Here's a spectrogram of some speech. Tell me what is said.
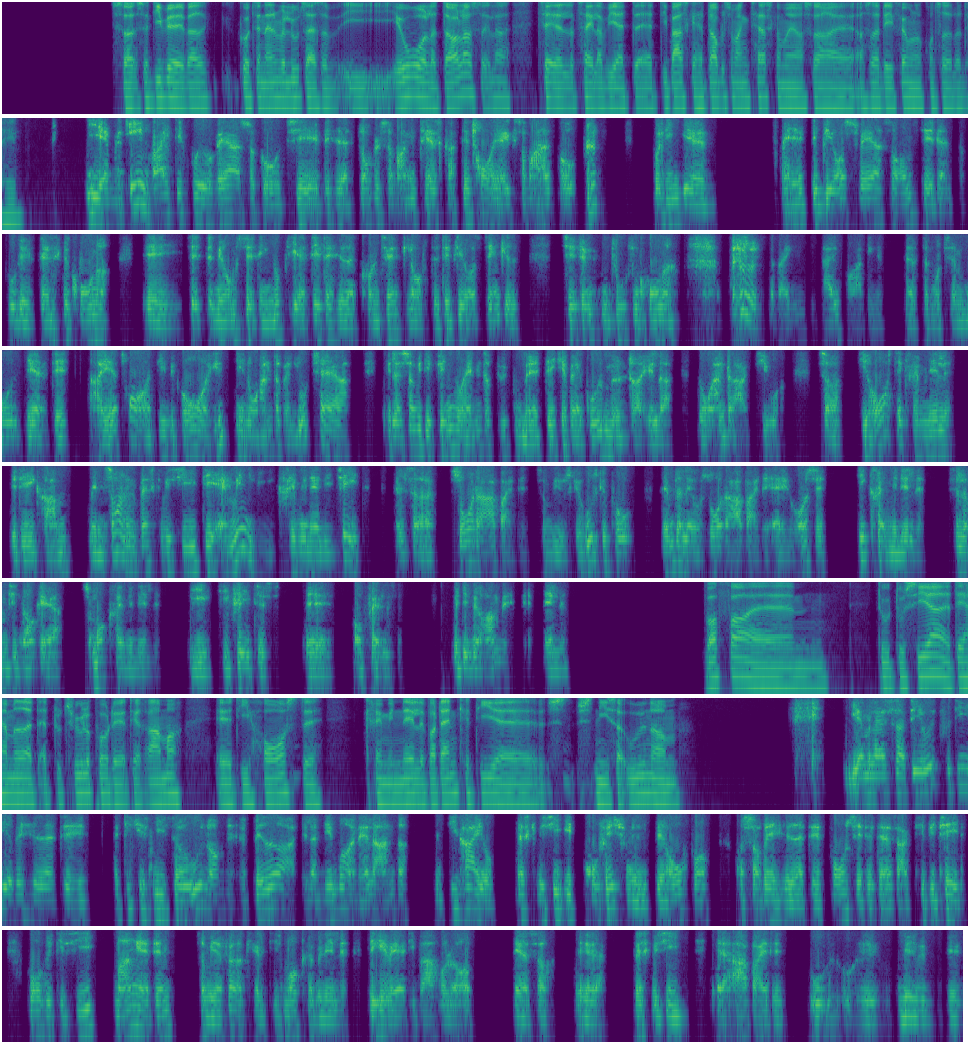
Så, så de vil hvad, gå til en anden valuta, altså i euro eller dollars, eller, til, eller taler vi, at, at de bare skal have dobbelt så mange tasker med, og så, øh, og så er det 500 kroner eller det hele? Jamen, en vej, det kunne jo være at så gå til, hvad hedder, dobbelt så mange tasker. Det tror jeg ikke så meget på. Fordi øh, øh, det bliver også sværere så omsætte, altså putte danske kroner, øh, sætte dem i omsætning. Nu bliver det, der hedder kontantloftet, det bliver også tænket til 15.000 kroner. så der er ingen detaljforretninger, der må tage mod mere end det. Nej, jeg tror, at de vil gå over enten i nogle andre valutaer, eller så vil de finde noget andet at bygge med. Det kan være guldmønter eller nogle andre aktiver. Så de hårdeste kriminelle vil det ikke ramme. Men sådan, hvad skal vi sige, det almindelige kriminalitet, altså sort arbejde, som vi jo skal huske på, dem, der laver sort arbejde, er jo også de kriminelle, selvom de nok er små kriminelle i de flestes øh, opfattelse. Men det vil ramme alle. Hvorfor, øh, du, du siger det her med, at, at du tvivler på, at det, det rammer øh, de hårdeste kriminelle. Hvordan kan de øh, snige sig udenom? Jamen altså, det er jo ikke fordi, at, hvad hedder det, at de kan snige sig udenom øh, bedre eller nemmere end alle andre. Men de har jo, hvad skal vi sige, et professionelt behov for, og så hvad hedder det, fortsætte deres aktivitet, hvor vi kan sige, mange af dem, som jeg før kaldte de småkriminelle, det kan være, at de bare holder op med at så, øh, hvad skal vi sige, øh, arbejde øh, med, med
